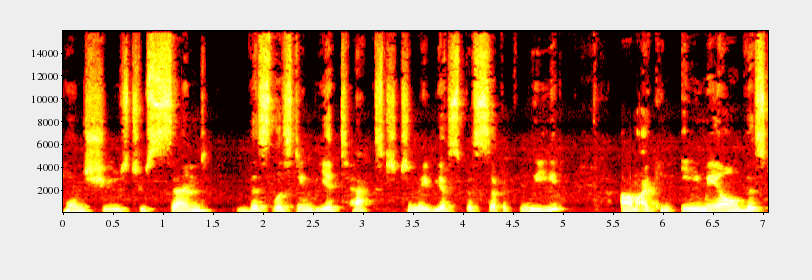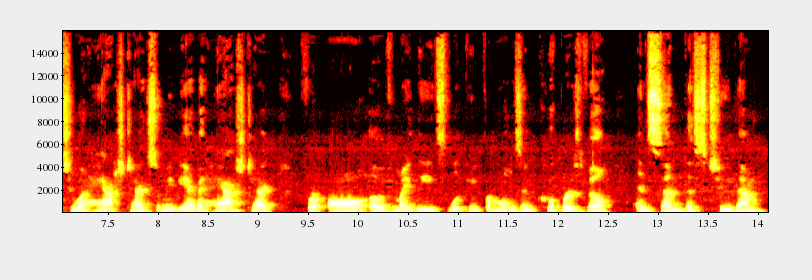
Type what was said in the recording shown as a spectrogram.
can choose to send this listing via text to maybe a specific lead. Um, I can email this to a hashtag. So maybe I have a hashtag for all of my leads looking for homes in Coopersville and send this to them.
